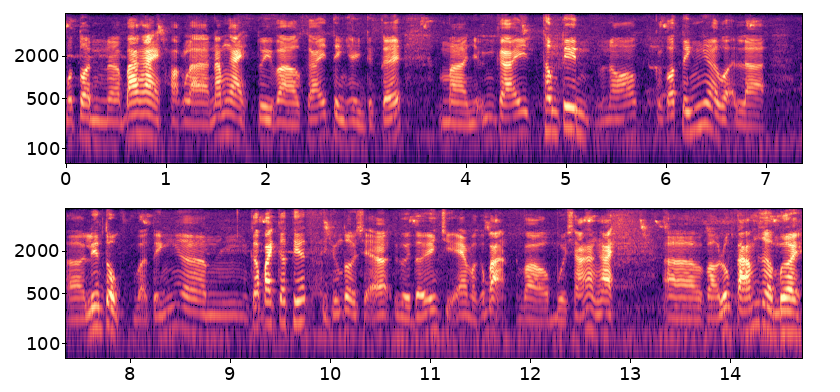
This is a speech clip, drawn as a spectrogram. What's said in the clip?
một tuần à, 3 ngày hoặc là 5 ngày tùy vào cái tình hình thực tế mà những cái thông tin nó có tính à, gọi là uh, liên tục và tính uh, cấp bách cấp thiết thì chúng tôi sẽ gửi tới anh chị em và các bạn vào buổi sáng hàng ngày uh, vào lúc 8 giờ 10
